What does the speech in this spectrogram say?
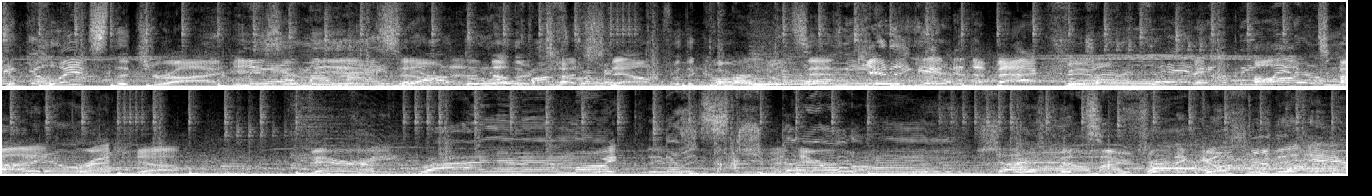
Completes the drive. He's in the end zone. And another touchdown for the Cardinals. And getting it in the backfield. And on-time pressure. Very quickly with Stephen Herron. Here's Patu trying to go through the air.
